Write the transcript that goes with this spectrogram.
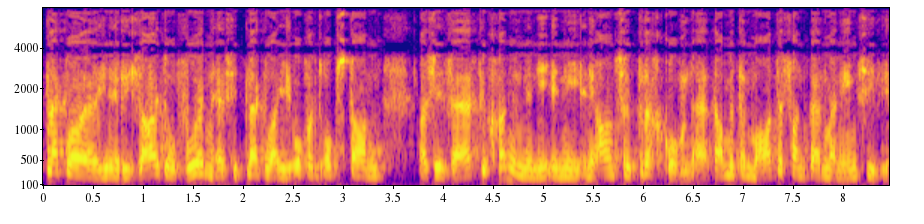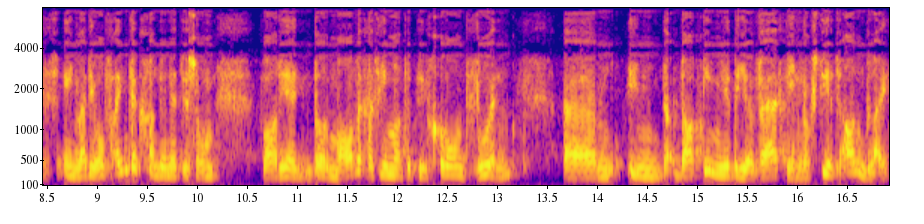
plek waar jy reside of woon is die plek waar jy oggend opstaan as jy werk toe gaan en in die in die in die aand sou terugkom. Uh, dan met 'n mate van permanensie wees. En wat die hof eintlik gaan doen het is om waar jy normaalweg as iemand op die grond woon ehm um, en dalk nie meer by jou werk nie nog steeds aanbly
